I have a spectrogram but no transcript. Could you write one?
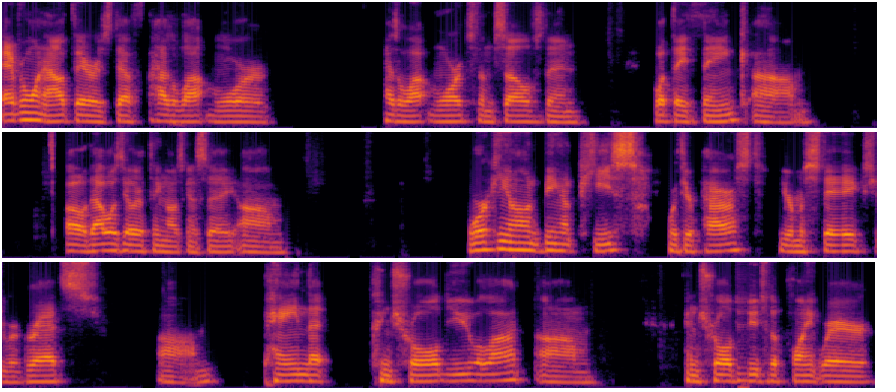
everyone out there is def has a lot more has a lot more to themselves than what they think. Um, oh, that was the other thing I was gonna say. Um, working on being at peace with your past, your mistakes, your regrets, um, pain that controlled you a lot, um, controlled you to the point where,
